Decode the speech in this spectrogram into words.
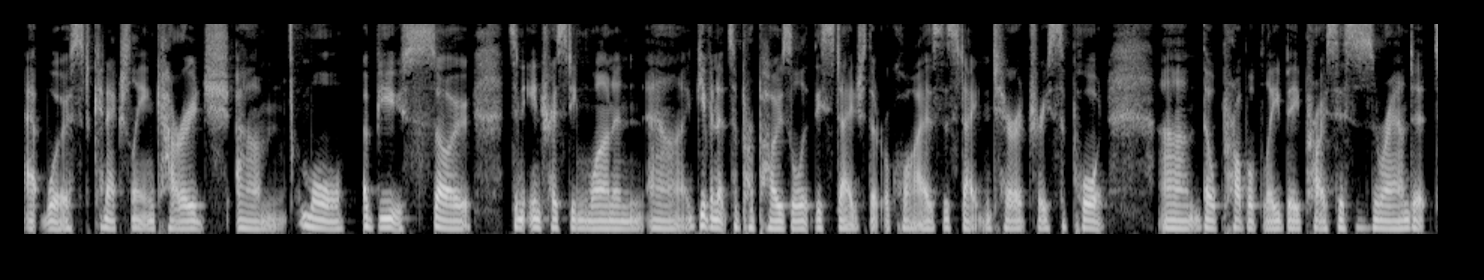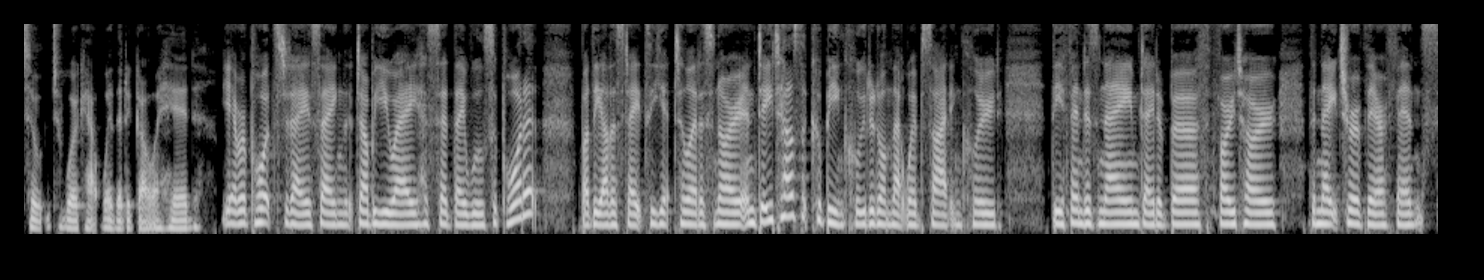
at worst can actually encourage um, more abuse. So it's an interesting one. And uh, given it's a proposal at this stage that requires the state and territory support, um, there'll probably be processes around it to, to work out whether to go ahead. Yeah, reports today are saying that WA has said they will support it, but the other states are yet to let us know. And details that could be included on that website include the offender's name, date of birth, photo, the nature of their offence,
